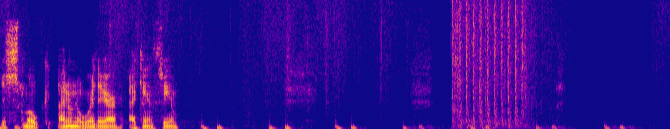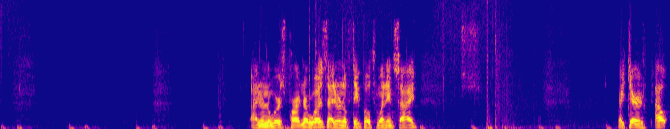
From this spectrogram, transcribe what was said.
Just smoke. I don't know where they are. I can't see them. I don't know where his partner was. I don't know if they both went inside. Right there, out.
